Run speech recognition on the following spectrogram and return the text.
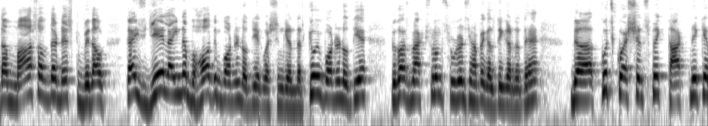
the mass of the disk without guys ये लाइन ना बहुत इंपॉर्टेंट होती है क्वेश्चन के अंदर क्यों इंपॉर्टेंट होती है बिकॉज़ मैक्सिमम स्टूडेंट्स यहाँ पे गलती कर देते हैं द कुछ क्वेश्चंस में काटने के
